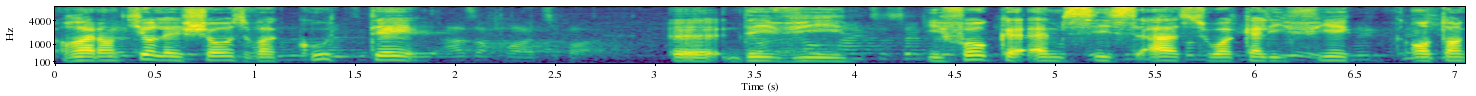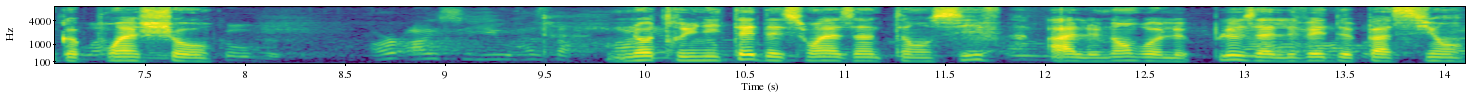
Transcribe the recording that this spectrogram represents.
Ralentir les choses va coûter euh, des vies. Il faut que M6A soit qualifié en tant que point chaud. Notre unité des soins intensifs a le nombre le plus élevé de patients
